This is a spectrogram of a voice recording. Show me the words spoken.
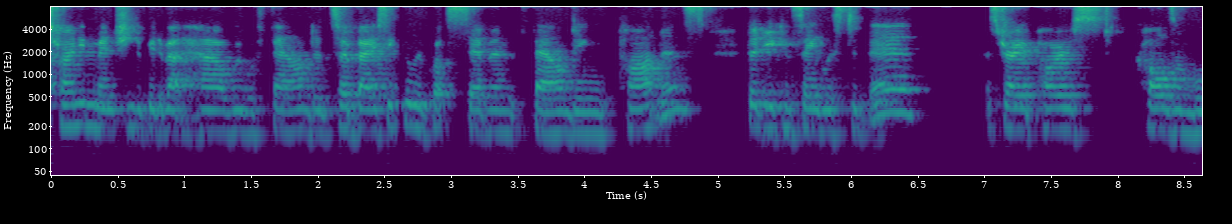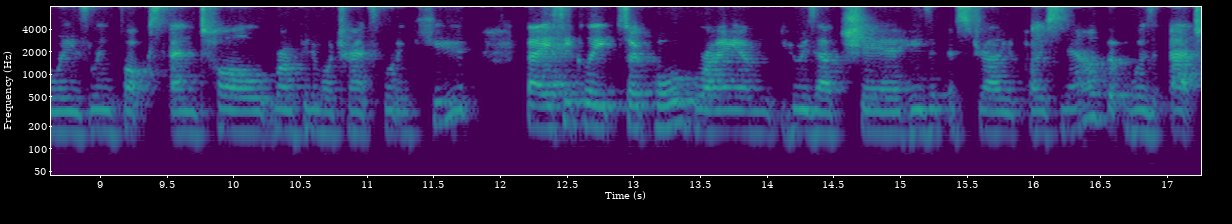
Tony mentioned a bit about how we were founded. So basically, we've got seven founding partners that you can see listed there Australia Post, Coles and Woolies, Linfox and Toll, Ron Transport and Qube. Basically, so Paul Graham, who is our chair, he's at Australia Post now, but was at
